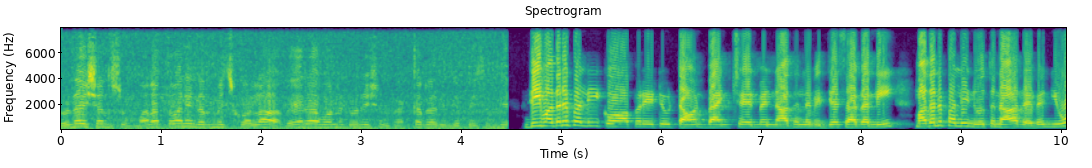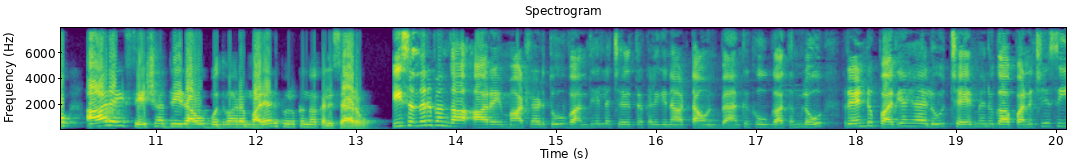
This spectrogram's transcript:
డొనేషన్స్ మనత్వాన్ని నిర్మించుకోవాలా? వేరే వాళ్ళని డొనేషన్ వెక్కర్లేదని చెప్పేసింది the Madanapalle cooperative town bank chairman Nadanla విద్యాసాగర్ని మదనపల్లి నూతన రెవెన్యూ ఆర్ఐ శేషాద్రిరావు బుధవారం మర్యాదపూర్వకంగా కలిశారు. ఈ సందర్భంగా ఆర్ఐ మాట్లాడుతూ వందేళ్ళ చరిత్ర కలిగిన టౌన్ బ్యాంకుకు గతంలో రెండు పర్యాయాలు చైర్మన్గా పనిచేసి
